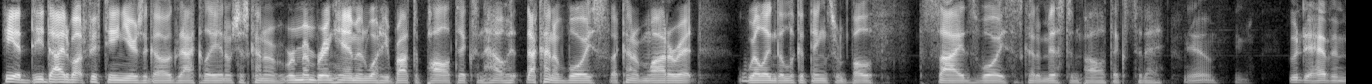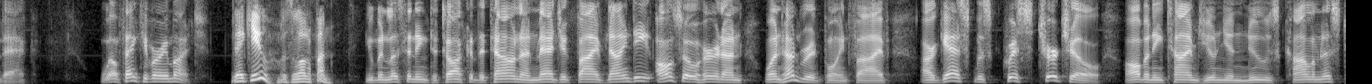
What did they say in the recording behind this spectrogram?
he had he died about 15 years ago exactly, and it was just kind of remembering him and what he brought to politics and how that kind of voice, that kind of moderate, willing to look at things from both sides voice is kind of missed in politics today. Yeah, good to have him back. Well, thank you very much. Thank you. It was a lot of fun. You've been listening to Talk of the Town on Magic 590, also heard on 100.5. Our guest was Chris Churchill, Albany Times Union News columnist.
